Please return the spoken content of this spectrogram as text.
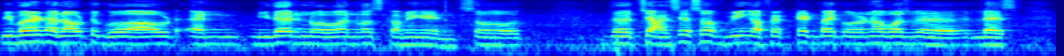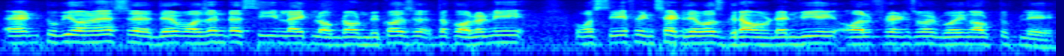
we weren't allowed to go out and neither no one was coming in. So the chances of being affected by corona was uh, less. And to be honest, uh, there wasn't a scene like lockdown because uh, the colony was safe inside. There was ground, and we all friends were going out to play.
